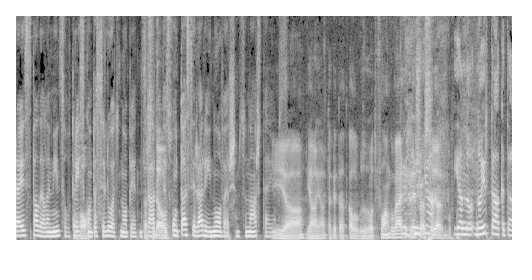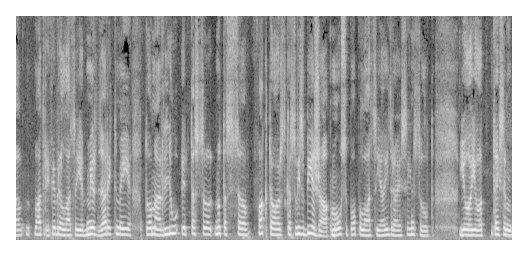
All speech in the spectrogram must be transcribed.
reizes palielina insultu risku, un tas ir ļoti nopietns rādītājs. Un tas ir arī novēršams un ārstējams. Jā, jā, jā tagad atkal uz otru flangu vēršos. jā, jā nu, nu ir tā, ka tā atrija fibrilācija, jeb mirdzaritmija, tomēr ļu, ir tas, nu, tas uh, faktors, kas visbiežāk mūsu populācijā izraisa izraisa insultu. Jo, jo teiksim,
